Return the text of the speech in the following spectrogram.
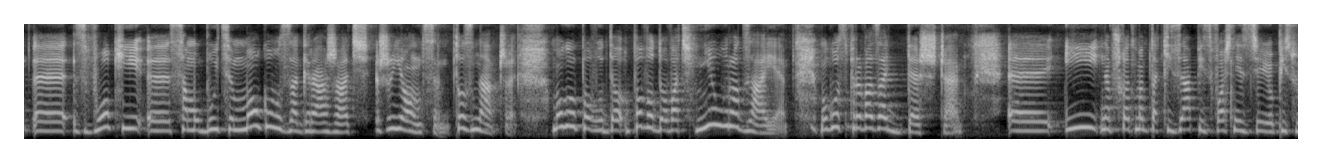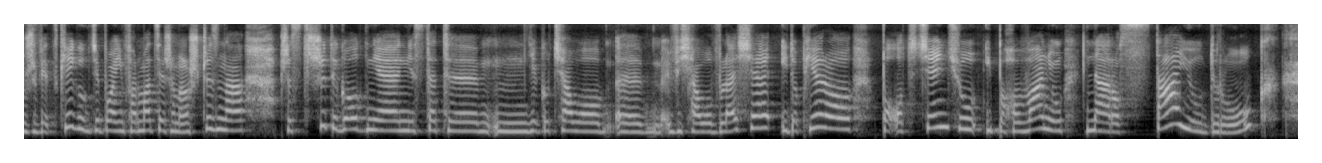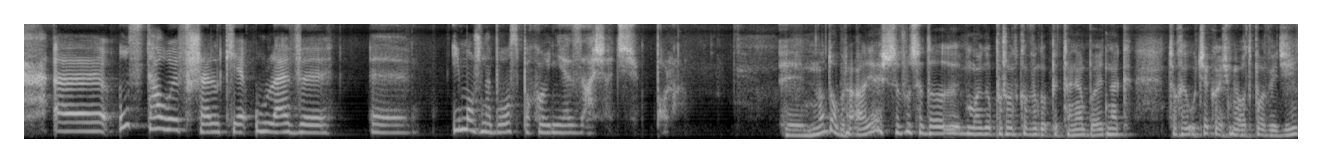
zwłoki samobójcy mogą zagrażać żyjącym. To znaczy, mogą powodo- powodować nieurodzaje, mogą sprowadzać deszcze. E, I na przykład mam taki zapis właśnie z dziejopisu żywieckiego, gdzie była informacja, że mężczyzna przez trzy tygodnie niestety mm, jego ciało e, wisiało w lesie i dopiero po odcięciu i pochowaniu na rozstaju dróg e, ustały wszelkie ulewy i można było spokojnie zasiać No dobra, ale ja jeszcze wrócę do y, mojego początkowego pytania, bo jednak trochę uciekłeś mi od odpowiedzi.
